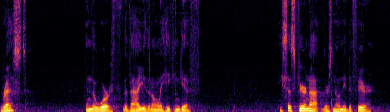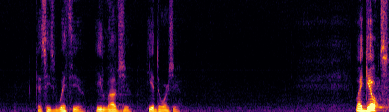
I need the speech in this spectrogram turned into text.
Rest in the worth, the value that only He can give. He says, Fear not, there's no need to fear because He's with you, He loves you, He adores you. My guilt,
